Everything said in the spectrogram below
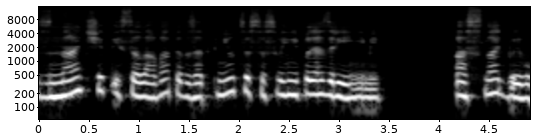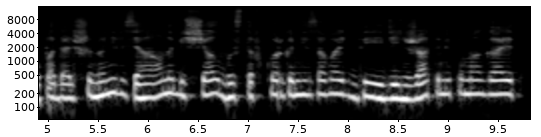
Значит, и Салаватов заткнется со своими подозрениями. Послать бы его подальше, но нельзя. Он обещал выставку организовать, да и деньжатами помогает.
